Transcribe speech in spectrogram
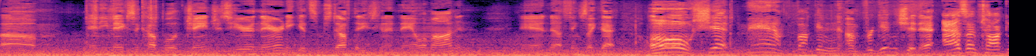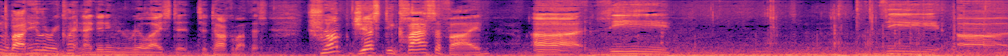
Um, and he makes a couple of changes here and there, and he gets some stuff that he's going to nail him on, and and uh, things like that. Oh shit, man, I'm fucking, I'm forgetting shit. As I'm talking about Hillary Clinton, I didn't even realize to to talk about this. Trump just declassified uh, the the uh,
